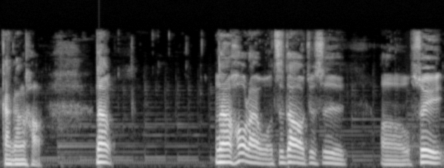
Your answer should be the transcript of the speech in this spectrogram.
刚刚好。那那后来我知道，就是呃，所以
